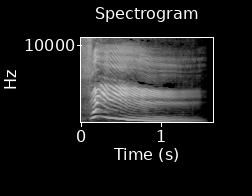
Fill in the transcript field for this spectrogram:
Fui!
